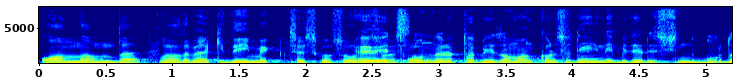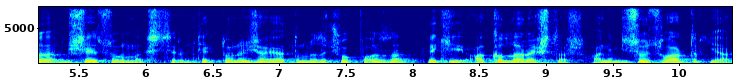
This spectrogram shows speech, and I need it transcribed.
o anlamda buna da belki değinmek söz konusu olur Evet sonrasında. onları tabii zaman kalırsa değinebiliriz. Şimdi burada bir şey sormak isterim. Teknoloji hayatımızda çok fazla. Peki akıllı araçlar hani bir söz vardır ya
